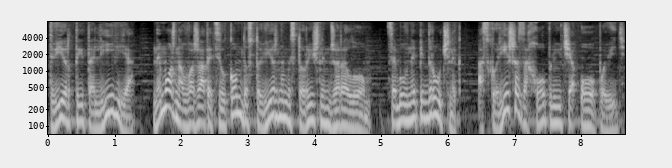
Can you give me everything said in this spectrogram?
Твір Тита Лівія не можна вважати цілком достовірним історичним джерелом. Це був не підручник, а скоріше захоплююча оповідь.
